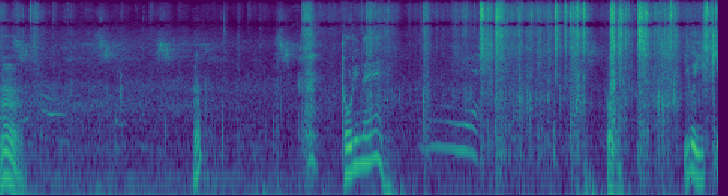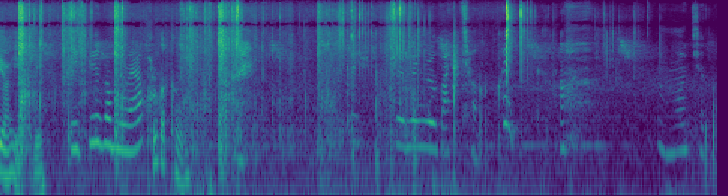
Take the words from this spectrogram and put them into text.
응. 응? 돌이네. 뭐가? 이거 이끼야 이끼. 이끼가 뭐야? 풀 같은 거. 스밍을 맞춰. 아, 안 맞췄다.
